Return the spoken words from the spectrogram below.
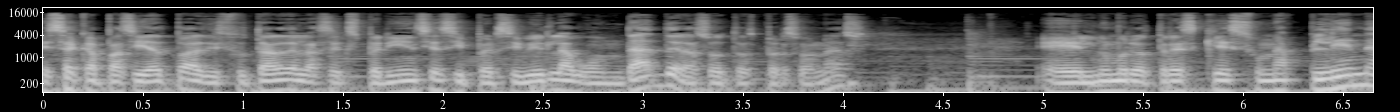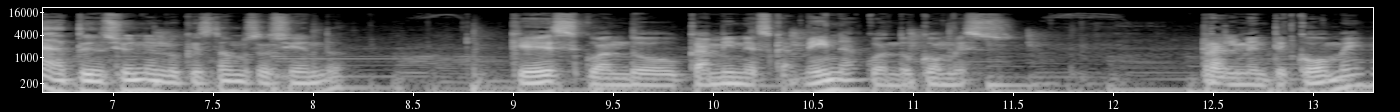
esa capacidad para disfrutar de las experiencias y percibir la bondad de las otras personas. El número tres, que es una plena atención en lo que estamos haciendo. Que es cuando camines, camina. Cuando comes, realmente come.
